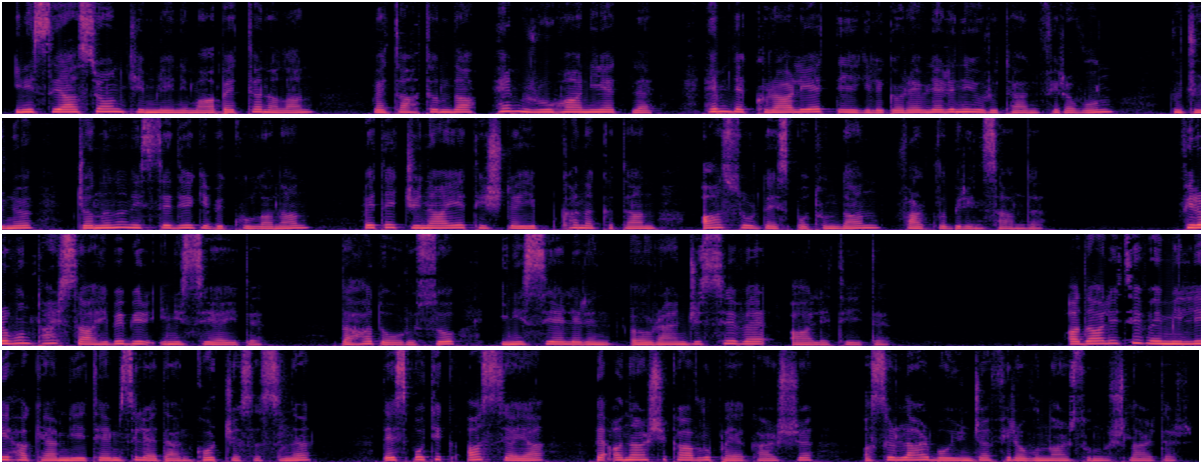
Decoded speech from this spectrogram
İnisiyasyon kimliğini mabetten alan ve tahtında hem ruhaniyetle hem de kraliyetle ilgili görevlerini yürüten Firavun, gücünü canının istediği gibi kullanan ve de cinayet işleyip kan akıtan Asur despotundan farklı bir insandı. Firavun taş sahibi bir inisiyeydi. Daha doğrusu inisiyelerin öğrencisi ve aletiydi. Adaleti ve milli hakemliği temsil eden koç yasasını despotik Asya'ya ve anarşik Avrupa'ya karşı asırlar boyunca firavunlar sunmuşlardır.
